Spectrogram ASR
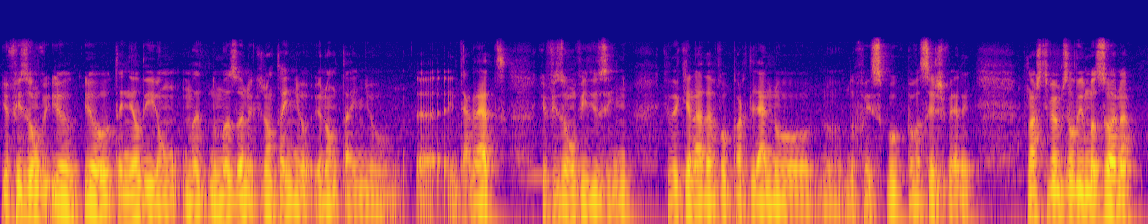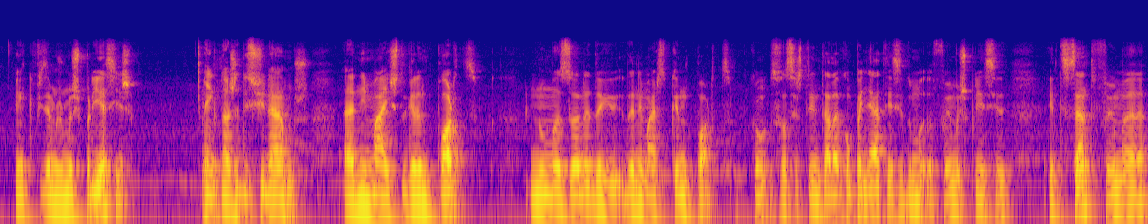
Eu fiz um, eu, eu tenho ali um, uma, numa zona que eu não tenho, eu não tenho uh, internet, que eu fiz um videozinho que daqui a nada vou partilhar no, no, no, Facebook para vocês verem. Nós tivemos ali uma zona em que fizemos umas experiências em que nós adicionamos animais de grande porte numa zona de, de animais de pequeno porte. Como, se vocês têm estado a acompanhar, tem sido uma, foi uma experiência interessante, foi uma,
